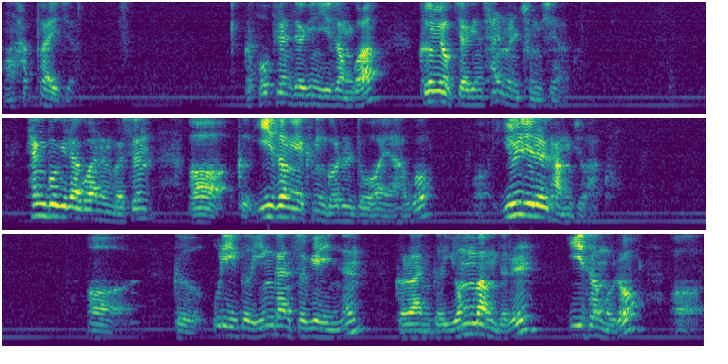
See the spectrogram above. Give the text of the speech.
어, 학파이죠. 그 보편적인 이성과 금욕적인 삶을 중시하고 행복이라고 하는 것은 어, 그 이성의 근거를 두어야 하고 어, 윤리를 강조하고 어, 그 우리 그 인간 속에 있는 그러한 그 욕망들을 이성으로 어,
